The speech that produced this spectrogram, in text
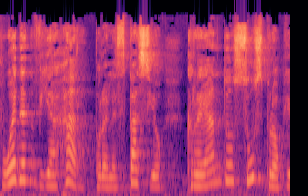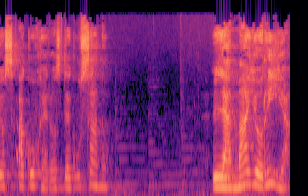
pueden viajar por el espacio creando sus propios agujeros de gusano. La mayoría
